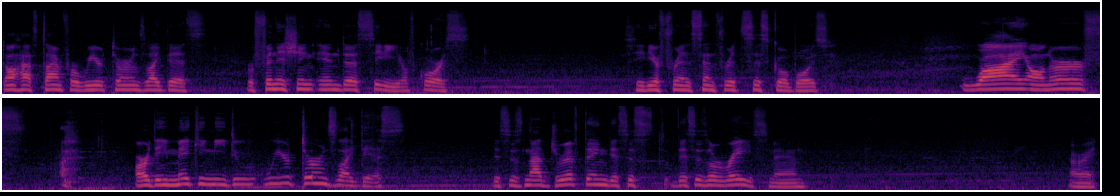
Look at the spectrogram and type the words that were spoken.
Don't have time for weird turns like this. We're finishing in the city, of course. City of San Francisco, boys. Why on earth are they making me do weird turns like this? This is not drifting. This is this is a race, man. All right,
